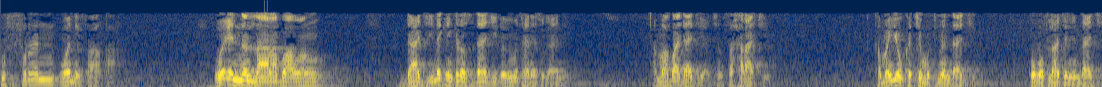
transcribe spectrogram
kufran wa nifaqa. Wa'annan larabawan daji nakan kira su daji domin mutane su gane. Amma ba daji a can sahara ce. Kamar yau ka ce mutumin daji ko ba fulatanin daji.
